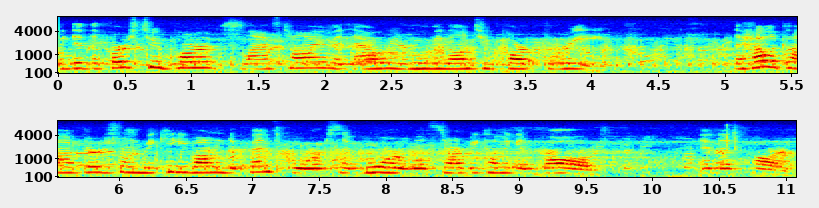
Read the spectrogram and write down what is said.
We did the first two parts last time, and now we are moving on to part three. The helicopters from the Bikini Bottom Defense Force and more will start becoming involved in this part.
